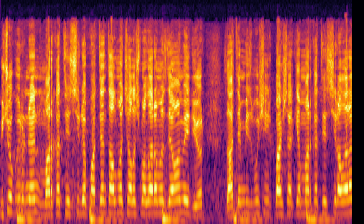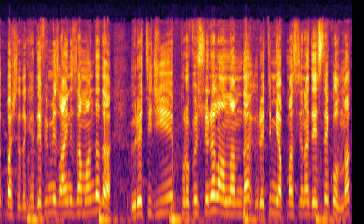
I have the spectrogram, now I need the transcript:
Birçok ürünün marka tescil ve patent alma çalışmalarımız devam ediyor. Zaten biz bu işe ilk başlarken marka tescil alarak başladık. Hedefimiz aynı zamanda da üreticiyi profesyonel anlamda üretim yapmasına destek olmak.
